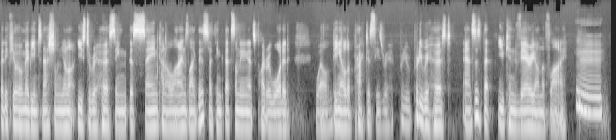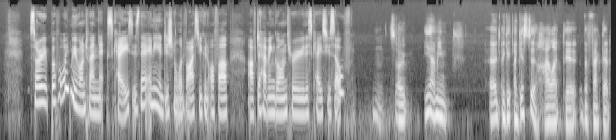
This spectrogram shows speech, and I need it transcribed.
But if you're maybe international and you're not used to rehearsing the same kind of lines like this, I think that's something that's quite rewarded. Well, being able to practice these re- pretty pretty rehearsed answers that you can vary on the fly. So, before we move on to our next case, is there any additional advice you can offer after having gone through this case yourself? Hmm. So yeah, I mean, I I guess to highlight the the fact that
